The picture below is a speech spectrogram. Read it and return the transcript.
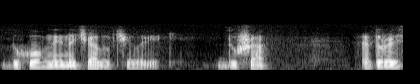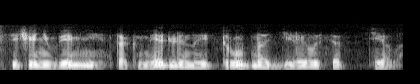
духовное начало в человеке, душа, которая с течением времени так медленно и трудно отделилась от тела.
